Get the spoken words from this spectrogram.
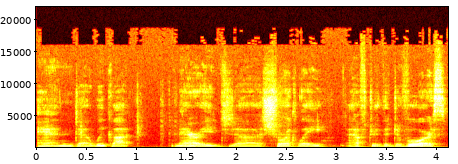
And uh, we got married uh, shortly after the divorce.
